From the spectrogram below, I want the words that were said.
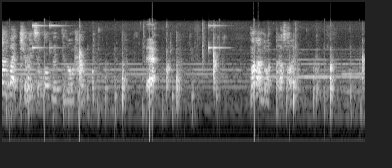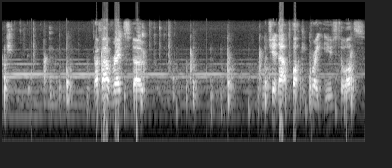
Kind of like killing someone with their own hand. Yeah. Well, I'm not, but that's alright. I found redstone. Which is that fucking great use to us.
